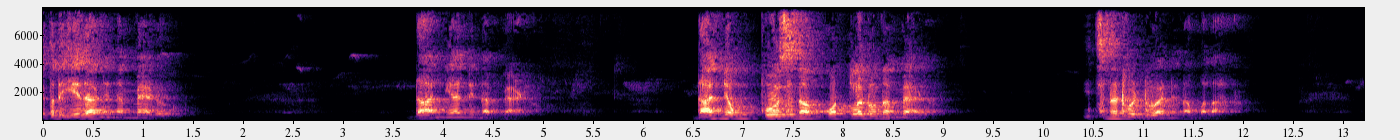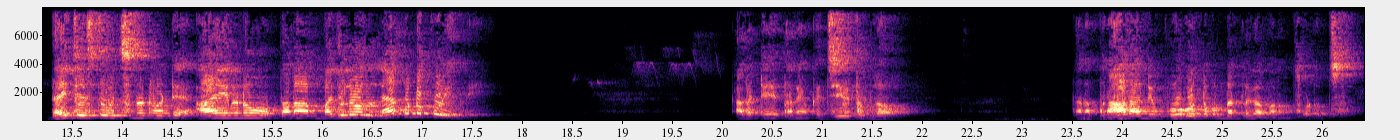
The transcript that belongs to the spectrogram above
ఇతడు ఏదాన్ని నమ్మాడు? ధాన్యాన్ని నమ్మాడు. ధాన్యం పోసిన కొట్లను నమ్మాడు. ఇచ్చినటువంటి వాడిని నమ్మలా. దయచేస్తూ వచ్చినటువంటి ఆయనను తన మదిలో లేకుండా పోయింది. కాబట్టి తన యొక్క జీవితంలో తన ప్రాణాన్ని పోగొట్టుకున్నట్లుగా మనం చూడవచ్చు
